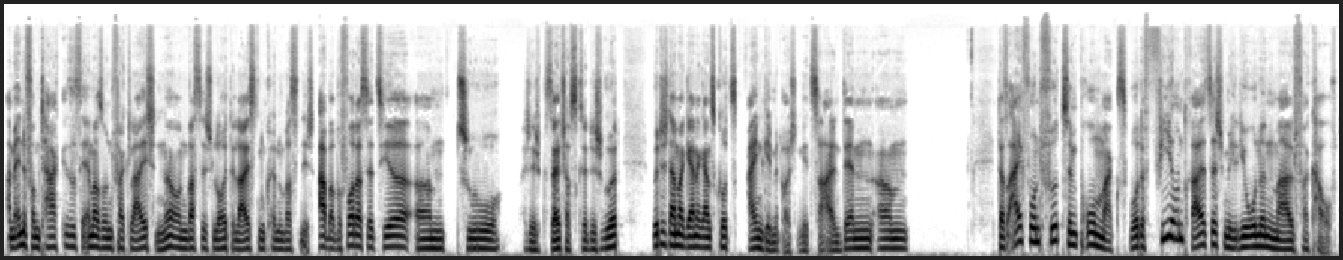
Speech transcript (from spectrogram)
am Ende vom Tag ist es ja immer so ein Vergleichen, ne, und was sich Leute leisten können und was nicht. Aber bevor das jetzt hier ähm, zu, weiß nicht, gesellschaftskritisch wird, würde ich da mal gerne ganz kurz eingehen mit euch in die Zahlen, denn ähm, das iPhone 14 Pro Max wurde 34 Millionen Mal verkauft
